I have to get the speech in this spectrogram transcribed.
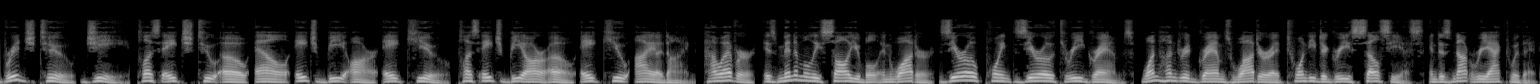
Bridge 2 G plus H2O L HBr AQ plus HBrO AQ iodine, however, is minimally soluble in water 0.03 grams, 100 grams water at 20 degrees Celsius and does not react with it.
